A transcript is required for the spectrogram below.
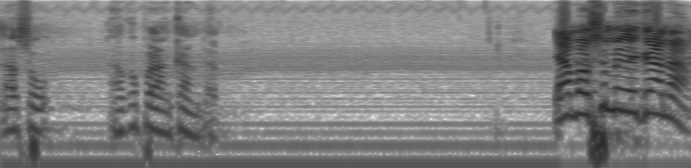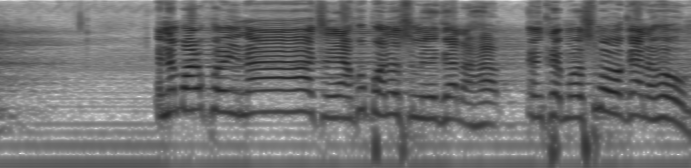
Na so nyankopɔn anka nda yàmọ̀sùnmí yìí ghana. Bọ́ọ̀rọ̀ kọ́ra nyinaa kyerɛ yankopɔn no sùnmí yìí ghana ha. Nkiremọ̀sùnmí wɔ ghana hɔ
